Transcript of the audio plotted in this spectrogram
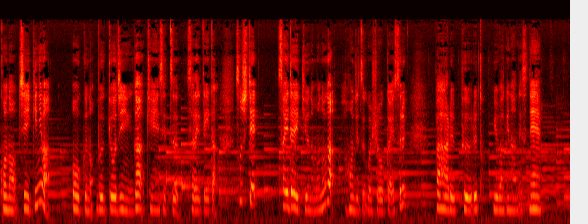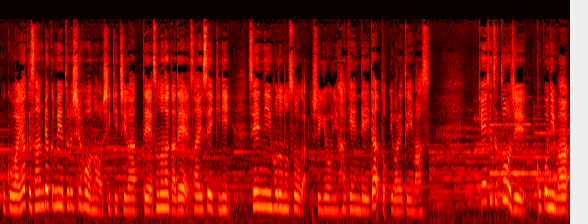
この地域には多くの仏教寺院が建設されていた。そして最大級のものが本日ご紹介するパハルプールというわけなんですね。ここは約300メートル四方の敷地があって、その中で最盛期に1000人ほどの僧が修行に励んでいたと言われています。建設当時、ここには、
